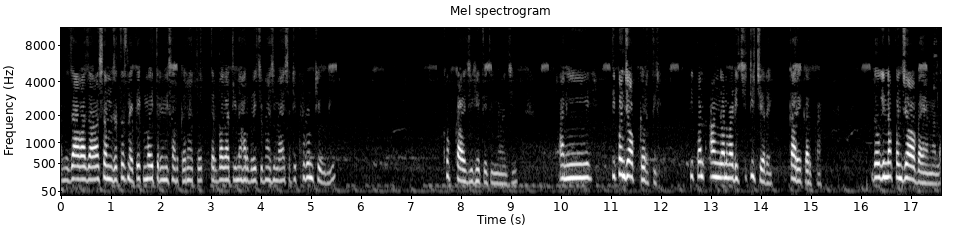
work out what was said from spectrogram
आम्ही जावा जावा समजतच नाही एक मैत्रिणीसारखं राहतो तर बघा तिनं हरभऱ्याची भाजी माझ्यासाठी खुडून ठेवली. खूप काळजी घेते ती माझी. आणि ती पण जॉब करते. ती पण अंगणवाडीची टीचर आहे कार्यकर्ता. दोघींना पण जॉब आहे आम्हाला.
